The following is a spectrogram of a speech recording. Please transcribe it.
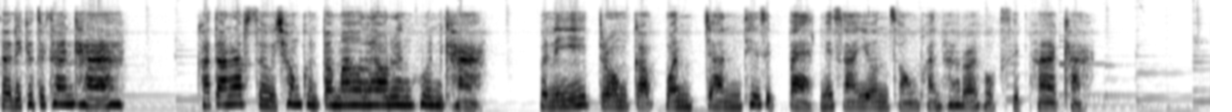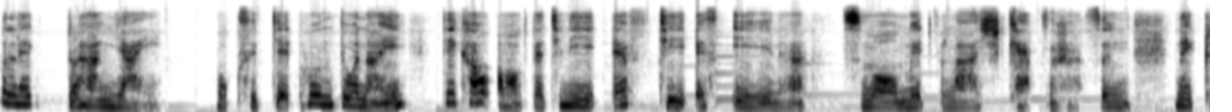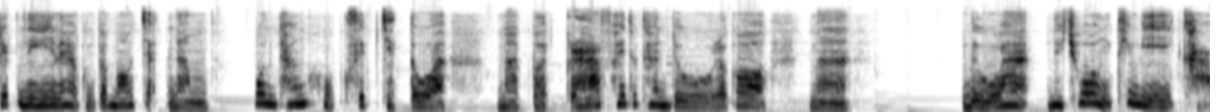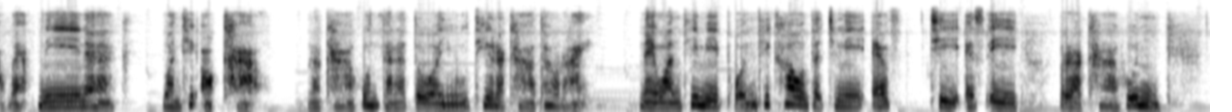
สวัสดีค่ะทุกท่านค่ะขอต้อนรับสู่ช่องคุณป้าเมาเล่าเรื่องหุ้นค่ะ วันนี้ตรงกับวันจันทร์ที่ 18 เมษายน 2565 ค่ะหุ้นเล็กกลางใหญ่ 67 หุ้นตัวไหนที่เข้าออกดัชนี FTSE นะคะ small mid large cap นะคะ ซึ่งในคลิปนี้นะคะคุณประเมาจะนำหุ้นทั้ง 67 ตัว มาเปิดกราฟให้ทุกท่านดู แล้วก็มาดูว่าในช่วงที่มีข่าวแบบนี้นะคะวันที่ออกข่าว ราคาหุ้นแต่ละตัวอยู่ที่ราคาเท่าไหร่ ในวันที่มีผลที่เข้าดัชนี FTSE ราคาหุ้น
